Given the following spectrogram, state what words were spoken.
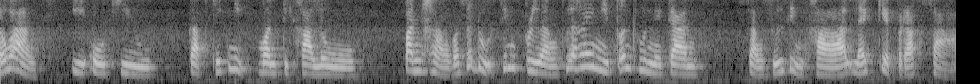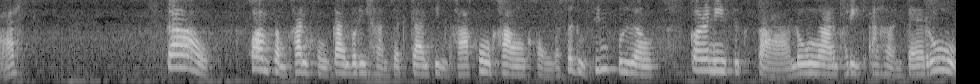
ระหว่าง EOQ กับเทคนิค Monte Carlo ปัญหาวัสดุสิ้นเปลืองเพื่อให้มีต้นทุนในการสั่งซื้อสินค้าและเก็บรักษา 9. ความสำคัญของการบริหารจัดการสินค้าคงคลังของวัสดุสิ้นเปลือง กรณีศึกษาโรงงานผลิตอาหารแปรรูป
